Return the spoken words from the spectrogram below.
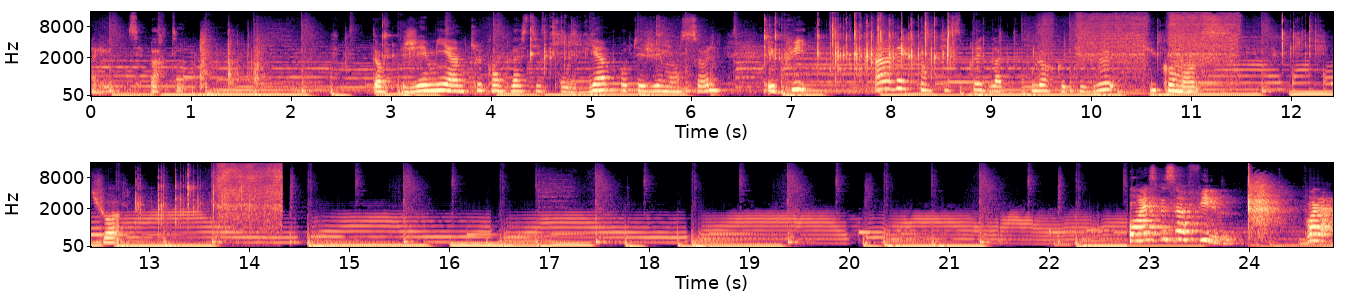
Allez, c'est parti. Donc, j'ai mis un truc en plastique pour bien protéger mon sol. Et puis, avec ton petit spray de la couleur que tu veux, tu commences. Tu vois, Bon, est-ce que ça filme Voilà,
